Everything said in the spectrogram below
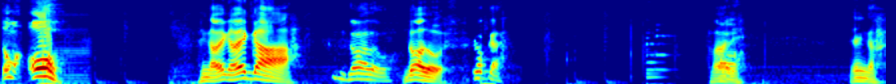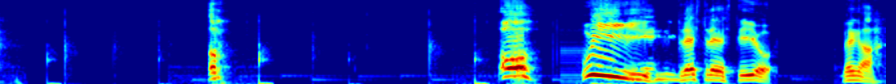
¡Toma! ¡Oh! Venga, venga, venga. Dos a dos. Dos a dos. Toca. Vale. Oh. Venga. ¡Oh! ¡Oh! ¡Uy! Bien. 3-3, tío. Venga.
